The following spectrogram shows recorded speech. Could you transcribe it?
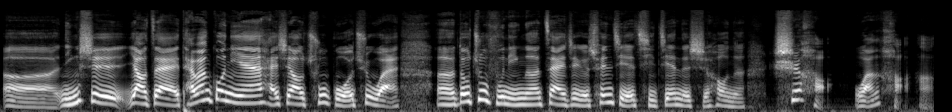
呃您是要在台湾过年，还是要出国去玩，呃，都祝福您呢，在这个春节期间的时候呢，吃好。玩好啊，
